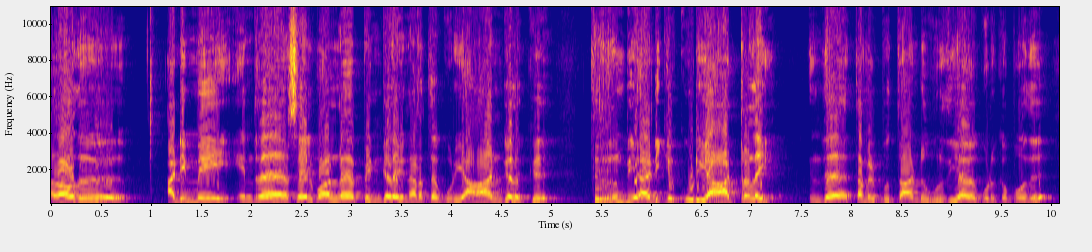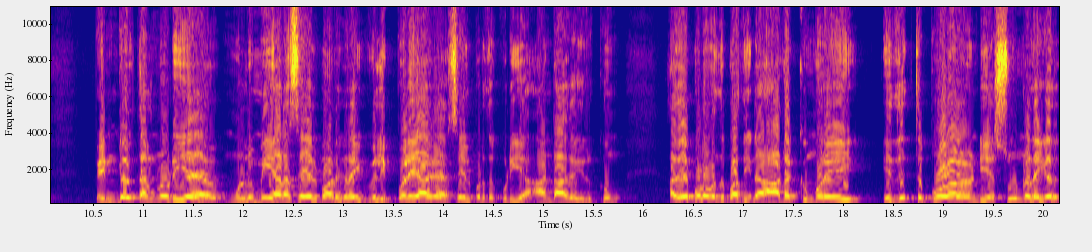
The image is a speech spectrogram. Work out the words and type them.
அதாவது அடிமை என்ற செயல்பாடில் பெண்களை நடத்தக்கூடிய ஆண்களுக்கு திரும்பி அடிக்கக்கூடிய ஆற்றலை இந்த தமிழ் புத்தாண்டு உறுதியாக கொடுக்க போது பெண்கள் தங்களுடைய முழுமையான செயல்பாடுகளை வெளிப்படையாக செயல்படுத்தக்கூடிய ஆண்டாக இருக்கும். அதே போல் வந்து பார்த்திங்கன்னா அடக்குமுறையை எதிர்த்து போராட வேண்டிய சூழ்நிலைகள்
